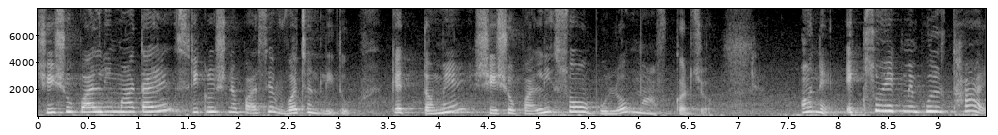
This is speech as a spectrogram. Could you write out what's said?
શિશુપાલની માતાએ શ્રી કૃષ્ણ પાસે વચન લીધું. કે તમે શિશુપાલની સો ભૂલો માફ કરજો. અને એકસો એકમી ભૂલ થાય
